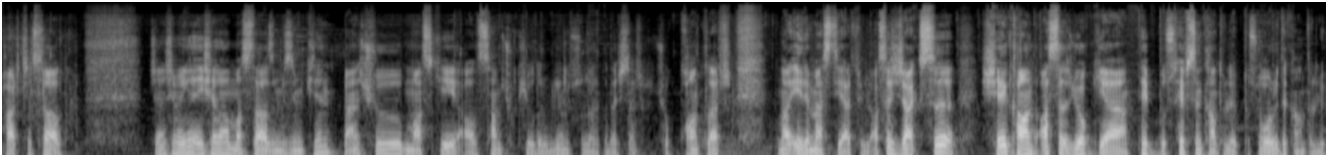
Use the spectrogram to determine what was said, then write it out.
parçası al. Can Çembeng'in eşyadan alması lazım bizimkinin. Ben şu maskeyi alsam çok iyi olur biliyor musunuz arkadaşlar? Çok tanklar. Bunlar erimez diğer türlü. Aslında Jax'ı şey kant aslında yok ya. Hep buz. Hepsini kontrol hep buz. Warwick'i de kontrolüyor.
